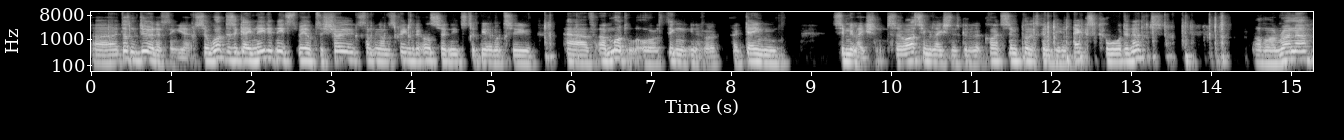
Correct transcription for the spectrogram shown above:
Uh, it doesn't do anything yet. So what does a game need? It needs to be able to show something on the screen, but it also needs to be able to have a model or a thing, you know, a, a game simulation. So our simulation is going to look quite simple. It's going to be an x coordinate of our runner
